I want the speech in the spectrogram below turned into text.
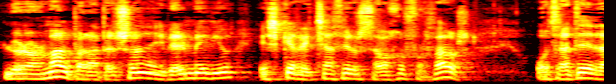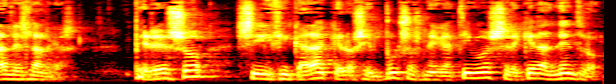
Lo normal para la persona de nivel medio es que rechace los trabajos forzados o trate de darles largas, pero eso significará que los impulsos negativos se le quedan dentro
